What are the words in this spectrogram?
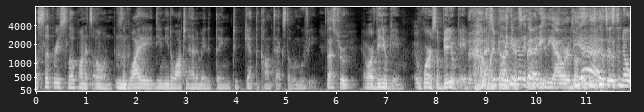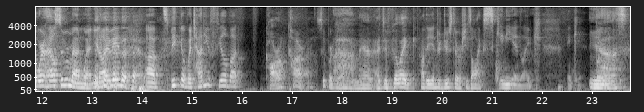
a slippery slope on its own. Because Mm-hmm. like, why do you need to watch an animated thing to get the context of a movie That's true. or a video game? Worse, a video game. Oh my god, playing- spend 80 hours on yeah, just to know where the hell Superman went. You know what I mean? Uh, speaking of which, how do you feel about Kara? Kara, Supergirl? Ah man, I just feel like how they introduced her, she's all like skinny and like, Yeah. bones.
